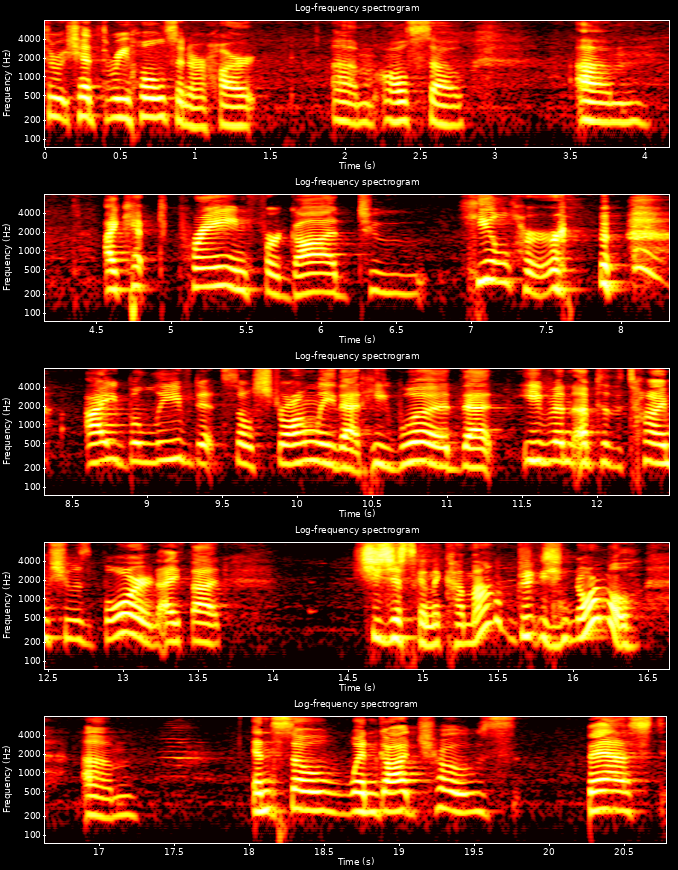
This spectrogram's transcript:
three, she had three holes in her heart um, also. Um, I kept praying for God to heal her. I believed it so strongly that He would that even up to the time she was born, I thought, she's just going to come out normal. Um, and so when God chose best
